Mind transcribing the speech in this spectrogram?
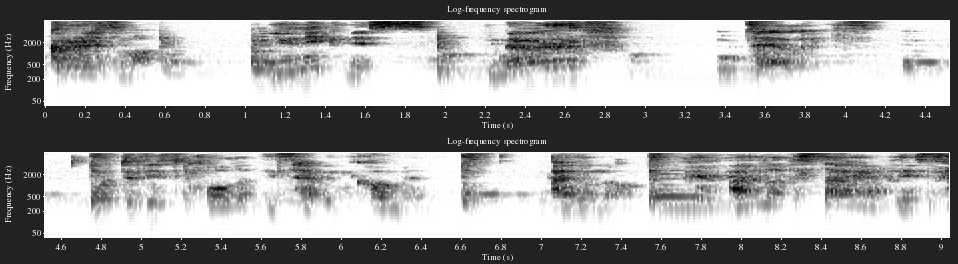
Charisma, uniqueness, nerve, talent. What do these qualities have in common? I don't know. I'm not a scientist.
